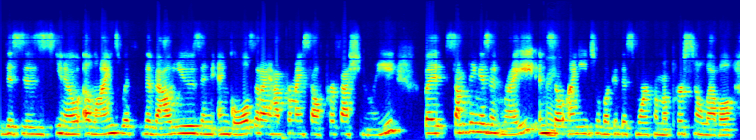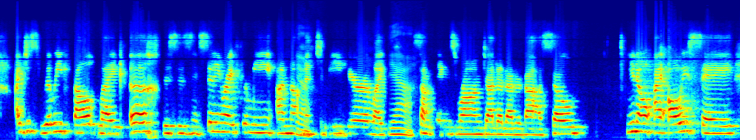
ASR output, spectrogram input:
This is, you know, aligns with the values and, and goals that I have for myself professionally, but something isn't right. And right. so I need to look at this more from a personal level. I just really felt like, ugh, this isn't sitting right for me. I'm not yeah. meant to be here. Like yeah. something's wrong, da da da da da. So you know, I always say,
